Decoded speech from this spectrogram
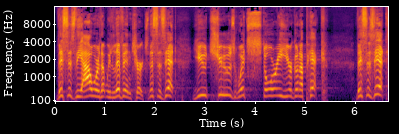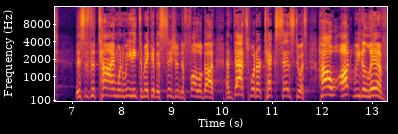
This is the hour that we live in, church. This is it. You choose which story you're going to pick. This is it. This is the time when we need to make a decision to follow God. And that's what our text says to us. How ought we to live,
